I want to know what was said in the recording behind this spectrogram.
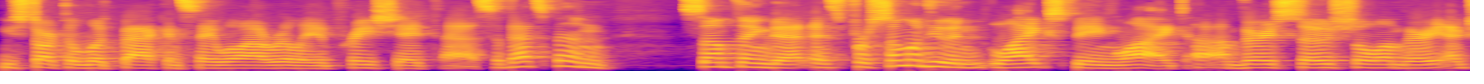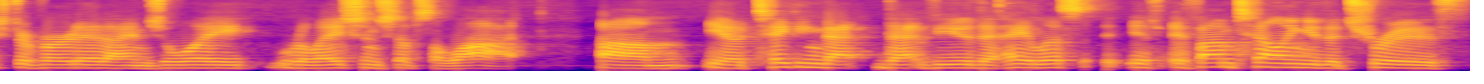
you start to look back and say, "Well, I really appreciate that." So that's been something that is for someone who likes being liked. I'm very social. I'm very extroverted. I enjoy relationships a lot. Um, you know, taking that that view that hey, listen, if if I'm telling you the truth,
